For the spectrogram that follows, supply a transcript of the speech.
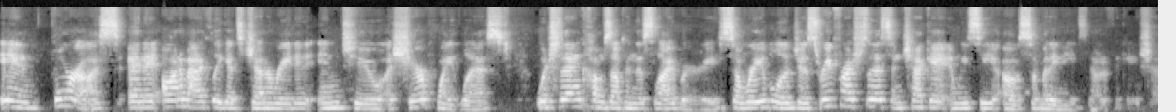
in for us and it automatically gets generated into a SharePoint list, which then comes up in this library. So we're able to just refresh this and check it and we see, oh, somebody needs notification.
